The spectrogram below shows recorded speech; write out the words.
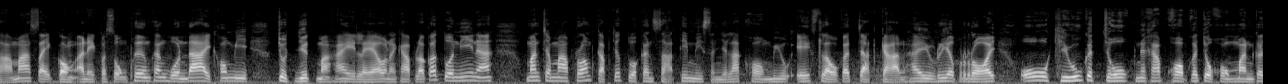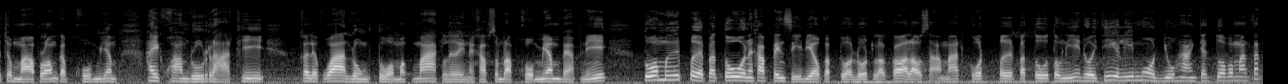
สามารถใส่กล่องอเนกประสงค์เพิ่มข้างบนได้เขามีจุดยึดมาให้แล้วนะครับแล้วก็ตัวนี้นะมันจะมาพร้อมกับเจ้าตัวกันศาสตร์ที่มีสัญลักษณ์ของ m ิว X เราก็จัดการให้เรียบร้อย โอ้คิ้วกระจกนะครับขอบกระจกของมันก็จะมาพร้อมกับโครเมียม ให้ความหรูหราที่ก็เรียกว่าลงตัวมาก ๆ เลยนะครับสำหรับโครเมียมแบบนี้ ตัวมือเปิดประตูนะครับเป็นสีเดียวกับตัวรถ แล้วก็เราสามารถกดเปิดประตูตรงนี้ โดยที่รีโมทอยู่ห่างจากตัวประมาณสัก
